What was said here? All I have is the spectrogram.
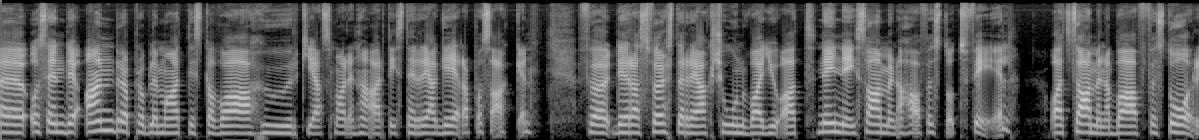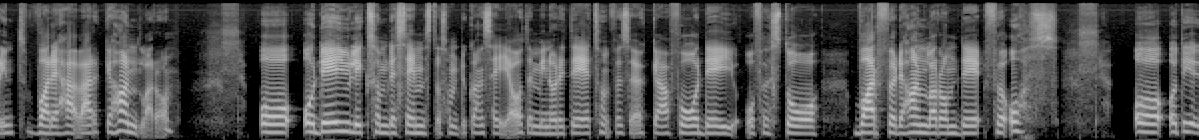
Uh, och sen det andra problematiska var hur Kiasma, den här artisten, reagerar på saken. För deras första reaktion var ju att nej, nej, samerna har förstått fel. Och att samerna bara förstår inte vad det här verket handlar om. Och, och det är ju liksom det sämsta som du kan säga åt en minoritet som försöker få dig att förstå varför det handlar om det för oss. Och, och till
